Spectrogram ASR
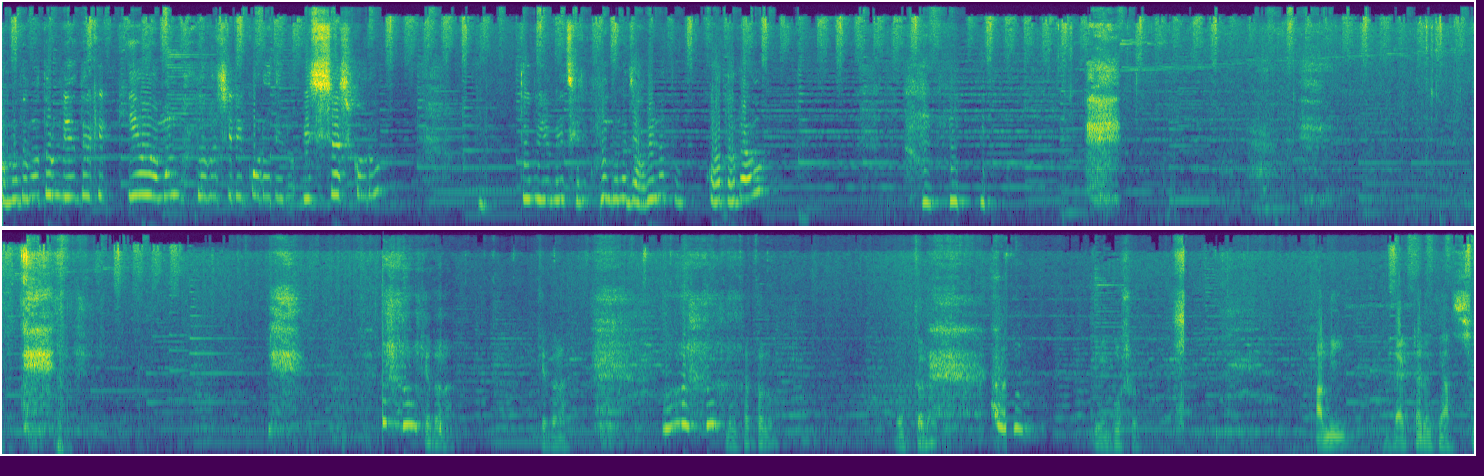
আমাদের মতো মেয়েদেরকে কেউ এমন ভালোবাসেনি কোনোদিনও। বিশ্বাস করো। তুমি আমি ছেড়ে কোনোদিনও যাবে না তো কথা দাও। কেঁদো না কেঁদো না। তুমি বসো। আমি ব্যাগটা রেখে আসছি।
